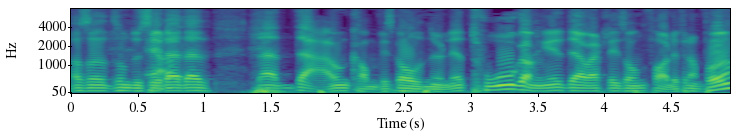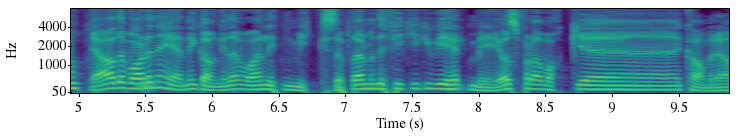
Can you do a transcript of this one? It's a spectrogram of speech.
Altså, som du sier, Ja. det, det, det er jo en kamp vi skal holde nullen i. To ganger det har vært litt sånn farlig frampå. Ja, det var den ene gangen det var en liten mix-up der, men det fikk ikke vi helt med oss, for da var ikke kamera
